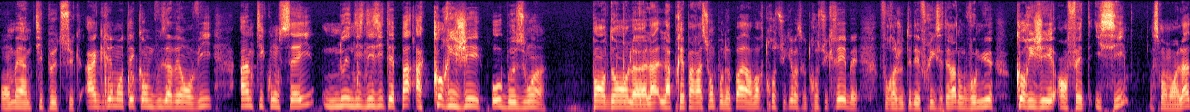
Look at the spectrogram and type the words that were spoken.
on met un petit peu de sucre. Agrémentez comme vous avez envie. Un petit conseil, n'hésitez pas à corriger au besoin pendant la, préparation pour ne pas avoir trop sucré parce que trop sucré, il ben, faut rajouter des fruits, etc. Donc, vaut mieux corriger en fait ici, à ce moment-là.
